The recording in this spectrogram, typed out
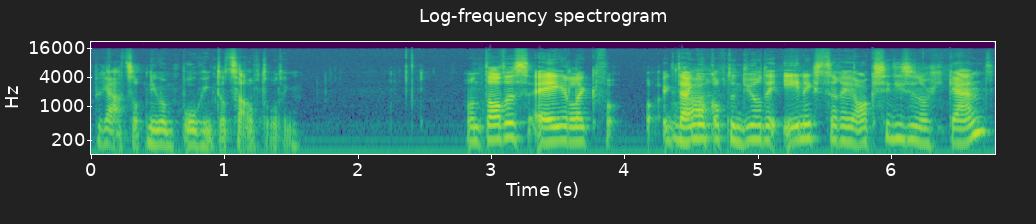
begaat ze opnieuw een poging tot zelfdoding. Want dat is eigenlijk, ik denk Ja. ook op den duur, de enigste reactie die ze nog kent.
